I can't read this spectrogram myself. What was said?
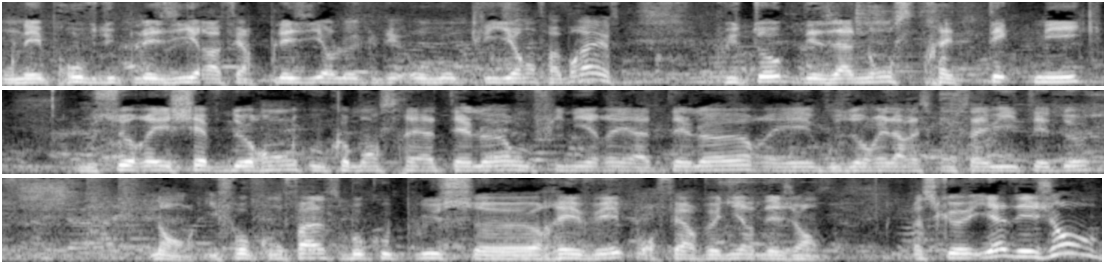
on éprouve du plaisir à faire plaisir aux clients. Enfin bref, plutôt que des annonces très techniques vous serez chef de rang, vous commencerez à telle heure, vous finirez à telle heure et vous aurez la responsabilité d'eux. Non, il faut qu'on fasse beaucoup plus euh, rêver pour faire venir des gens. Parce qu'il y a des gens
